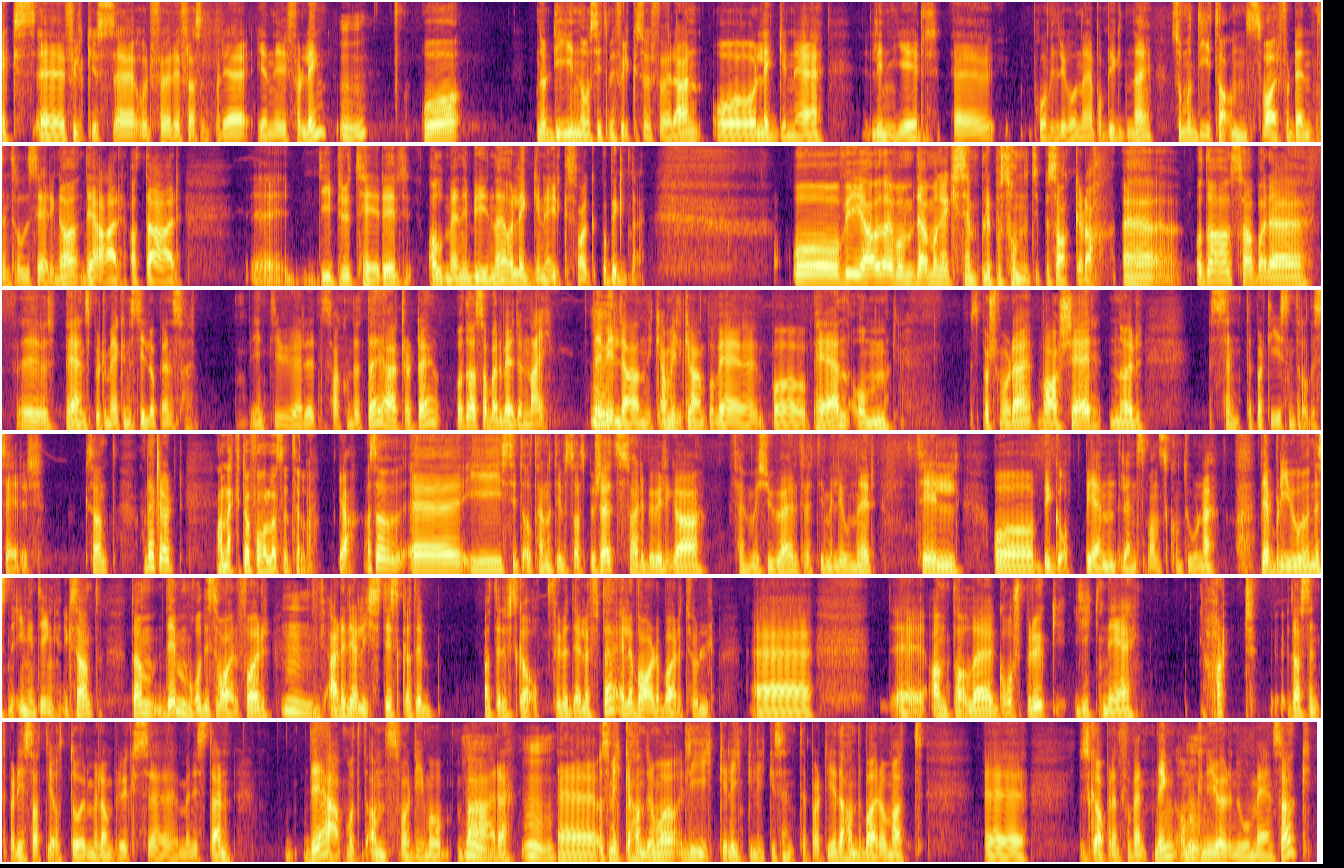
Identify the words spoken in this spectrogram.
eks-fylkesordfører fra Senterpartiet, Jenny Følling. Mm. Og når de nå sitter med fylkesordføreren og legger ned linjer eh, på videregående på bygdene, så må de ta ansvar for den sentraliseringa. Det er at det er eh, De prioriterer allmenn i byene og legger ned yrkesfag på bygdene. Og vi har, det er mange eksempler på sånne type saker, da. Eh, og da sa bare eh, P1 spurte om jeg kunne stille opp en intervju eller en sak om dette. Jeg har klart det. Og da sa bare Vedum nei. Det ville han, ikke, han ville ikke være med på, V- på P1 om spørsmålet hva skjer når Senterpartiet sentraliserer. Ikke sant? Og det er klart, Han nekter å forholde seg til det. ja, altså eh, I sitt alternative statsbudsjett så har de bevilga 25 eller 30 millioner til å bygge opp igjen lensmannskontorene. Det blir jo nesten ingenting. ikke sant? Da, det må de svare for. Er det realistisk at, det, at dere skal oppfylle det løftet, eller var det bare tull? Eh, eh, antallet gårdsbruk gikk ned hardt da Senterpartiet satt i åtte år med landbruksministeren. Det er på en måte et ansvar de må bære. Eh, og som ikke handler om å like eller ikke like Senterpartiet. Det handler bare om at eh, du skaper en forventning om å kunne gjøre noe med en sak.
